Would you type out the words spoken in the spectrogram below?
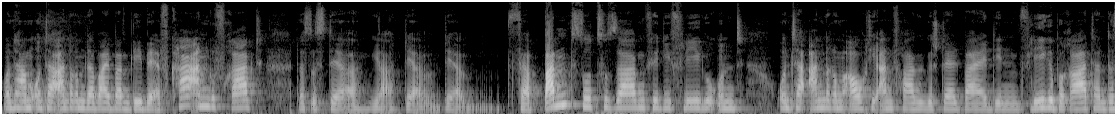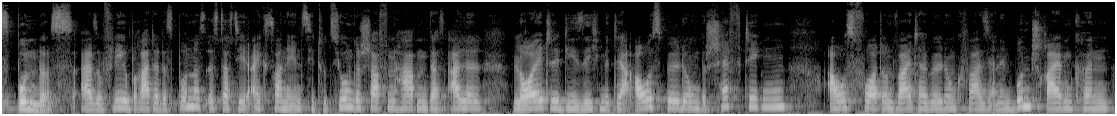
und haben unter anderem dabei beim DBFK angefragt. Das ist der, ja, der, der Verband sozusagen für die Pflege und unter anderem auch die Anfrage gestellt bei den Pflegeberatern des Bundes. Also Pflegeberater des Bundes ist, dass sie extra eine Institution geschaffen haben, dass alle Leute, die sich mit der Ausbildung beschäftigen, Aus-, Fort- und Weiterbildung quasi an den Bund schreiben können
